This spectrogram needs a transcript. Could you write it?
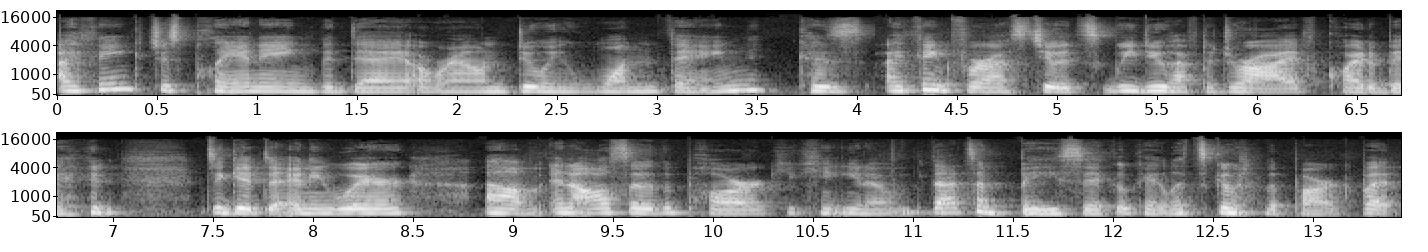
I think just planning the day around doing one thing, because I think for us too, it's we do have to drive quite a bit to get to anywhere. Um, and also the park, you can't, you know, that's a basic, okay, let's go to the park. But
